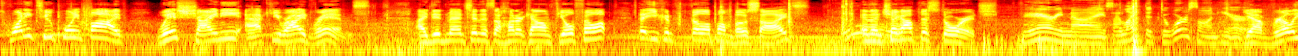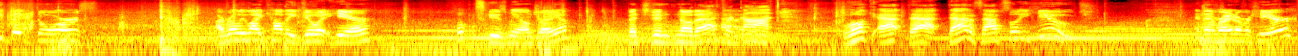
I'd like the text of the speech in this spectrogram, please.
22.5 with shiny AccuRide rims. I did mention it's a 100 gallon fuel fill up that you can fill up on both sides. And then check out this storage. Very nice. I like the doors on here. Yeah, really big doors. I really like how they do it here. Oh, excuse me, Andrea. Bet you didn't know that. I forgot. Look at that. That is absolutely huge. And then right over here,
